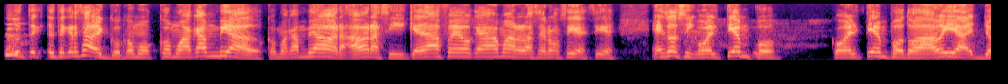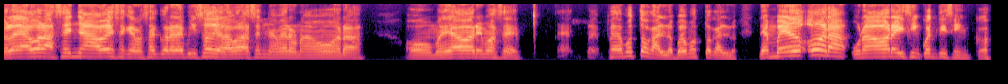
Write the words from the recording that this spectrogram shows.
usted, ¿usted cree saber algo? Como, como ha cambiado, como ha cambiado ahora. Ahora, si queda feo, queda malo, la hace, no, sigue, sigue. Eso sí, con el tiempo, con el tiempo todavía, yo le hago la seña a veces que no salgo el episodio, le hago la seña, mira, una hora o media hora y más eh, podemos tocarlo, podemos tocarlo. De en vez de dos horas, una hora y cincuenta y cinco.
